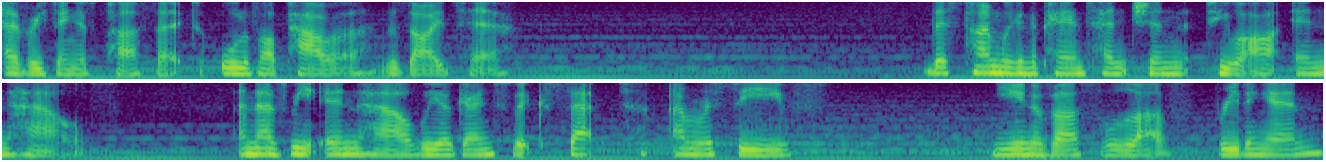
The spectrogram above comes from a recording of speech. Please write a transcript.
everything is perfect. All of our power resides here. This time we're going to pay attention to our inhales. And as we inhale, we are going to accept and receive universal love. Breathing in,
